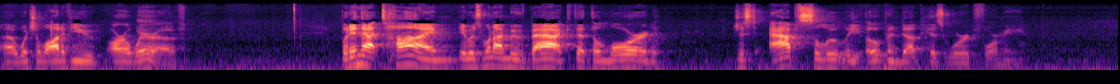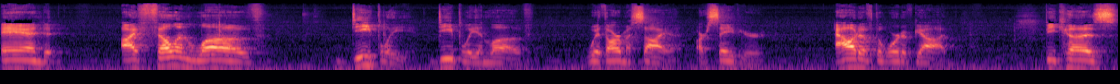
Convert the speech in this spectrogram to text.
uh, which a lot of you are aware of. But in that time, it was when I moved back that the Lord just absolutely opened up His Word for me, and I fell in love deeply, deeply in love with our Messiah, our Savior, out of the Word of God. Because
